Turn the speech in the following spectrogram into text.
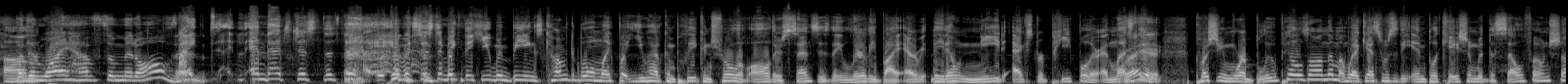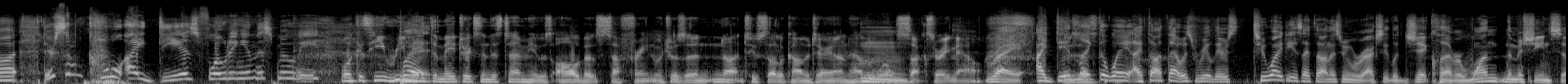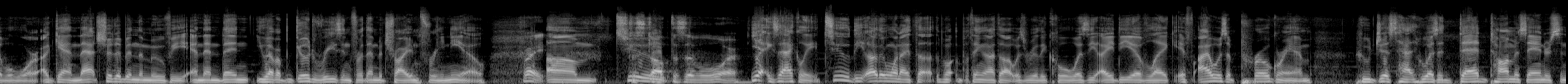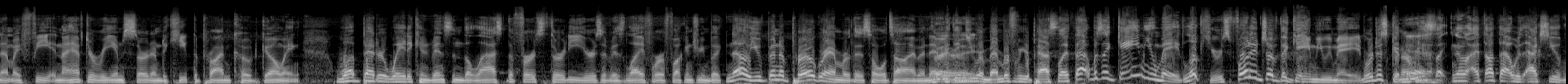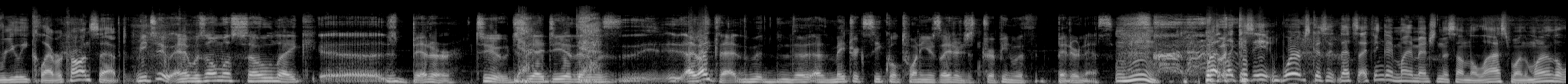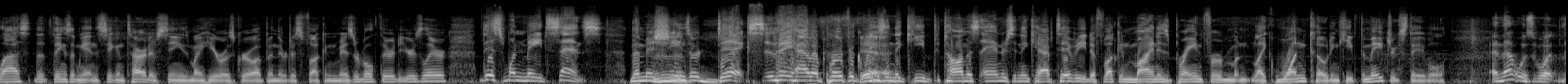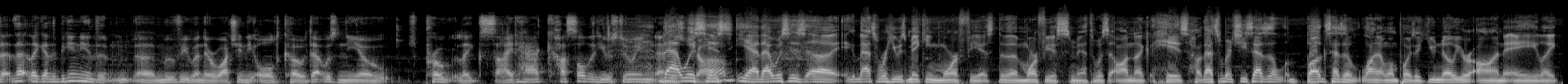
But um, then why have them at all then? I, and that's just the thing. If it's just to make the human beings comfortable, I'm like, but you have complete control of all their senses. They literally buy every. They don't need extra people there unless Right. they're pushing more blue pills on them. I guess was the implication with the cell phone shot. There's some cool ideas floating in this movie. Well, because he remade But- The Matrix, and this time it was all about suffering, which was a not too subtle commentary on how the hmm. world sucks right now. Right. I did like just- the way I thought that was real. There's two ideas I thought in this movie were actually legit clever. One, the machine civil war. Again, that should have been the movie, and then then you have a good reason for them to try and free Neo. Right. Um, two, to stop the Civil War. Yeah, exactly. Two, the other one I thought the thing I thought was really cool was the idea of like if I was a program who just had who has a dead Thomas Anderson at my feet and I have to reinsert him to keep the prime code going. What better way to convince him the last the first 30 years of his life were a fucking dream? Like, no, you've been a programmer this whole time and Right, everything you remember from your past life that was a game you made. Look, here's footage of the game you made. We're just gonna Yeah. like no, I thought that was actually a really clever concept. Me too, and it was almost so like uh, just bitter too. Just the idea that yeah. it was. I like that the, the Matrix sequel twenty years later, just dripping with bitterness. but like because it works because that's i think i might have mentioned this on the last one one of the last the things i'm getting sick and tired of seeing is my heroes grow up and they're just fucking miserable 30 years later this one made sense the machines are dicks they have a perfect Yeah. reason to keep thomas anderson in captivity to fucking mine his brain for like one code and keep the matrix stable And that was what that, that like at the beginning of the uh, movie when they were watching the old code. That was Neo's pro like side hack hustle that he was doing. At that his was job. his yeah that was his uh that's where he was making morpheus the morpheus smith was on like his that's what she says a, bugs has a line at one point like you know you're on a like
